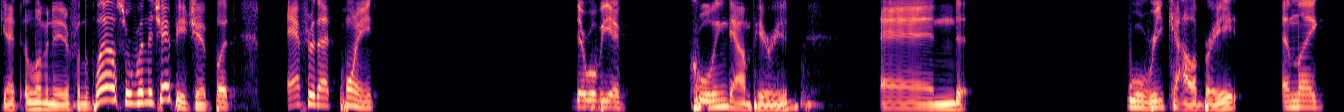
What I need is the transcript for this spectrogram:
get eliminated from the playoffs or win the championship. But after that point, there will be a cooling down period, and we'll recalibrate. And like,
